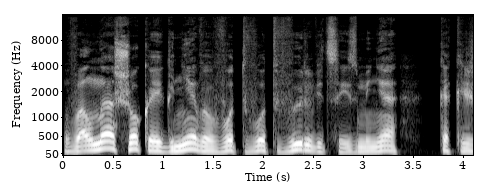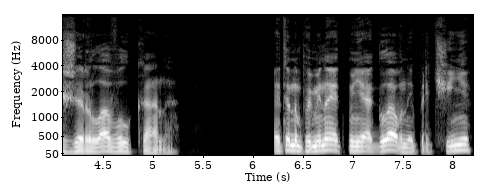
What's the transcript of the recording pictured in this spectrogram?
Волна шока и гнева вот-вот вырвется из меня — как из жерла вулкана. Это напоминает мне о главной причине,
